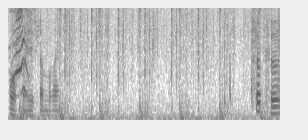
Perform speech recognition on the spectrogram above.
Oh, fallen die Flammen rein. Krippe.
